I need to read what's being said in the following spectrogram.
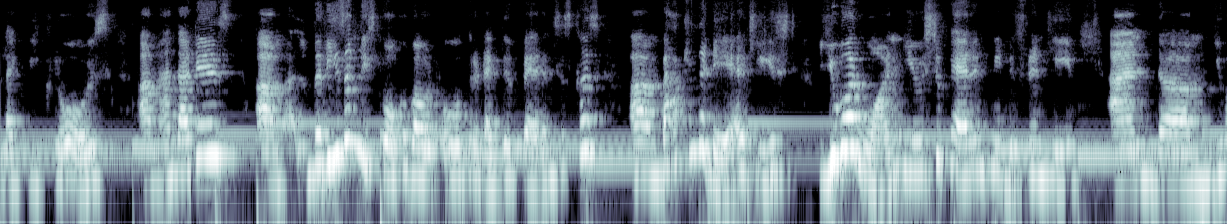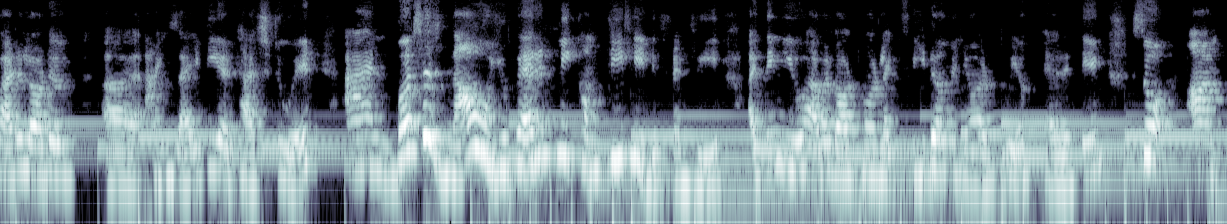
like we close, um, and that is um, the reason we spoke about overprotective parents is because um, back in the day, at least, you were one. You used to parent me differently, and um, you had a lot of uh, anxiety attached to it. And versus now, you parent me completely differently. I think you have a lot more like freedom in your way of parenting. So, um,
